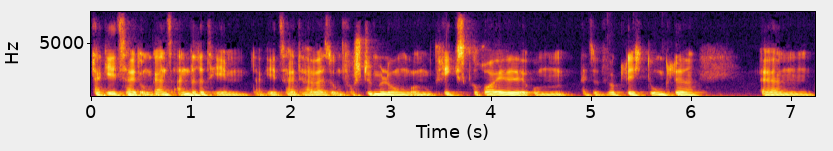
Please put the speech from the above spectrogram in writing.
da geht es halt um ganz andere Themen. Da geht es halt teilweise um Verstümmelung, um Kriegsgräuel, um also wirklich dunkle ähm,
